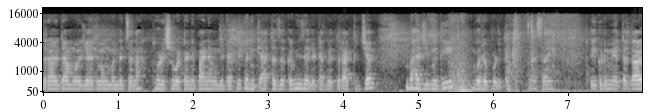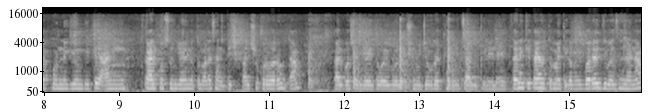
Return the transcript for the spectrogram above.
तर त्यामुळे जे आहे मग म्हणलं चला थोडेसे वटाणे पाण्यामध्ये टाकले. कारण की आता जर का भिजायला टाकले तर रात्रीच्या भाजीमध्ये बरं पडतं. असं आहे. इकडे मी आता डाळ फोडणी घेऊन घेते आणि कालपासून जे आहे ना तुम्हाला सांगते काल शुक्रवार होता. कालपासून जे आहे ते वैभव लक्ष्मीचे व्रत हे मी चालू केलेले आहेत. कारण की काय होतं माहिती का मी बरेच दिवस झाले ना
